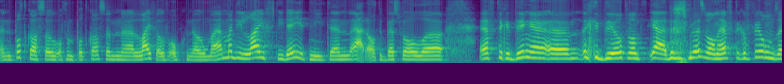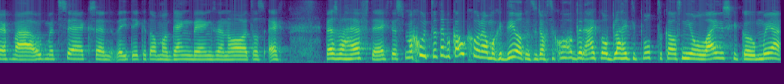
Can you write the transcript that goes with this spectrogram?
een podcast over, of een podcast, een live over opgenomen. Maar die live, die deed het niet. En ja, daar had ik best wel heftige dingen ehm, gedeeld. Want ja, dat is best wel een heftige film, zeg maar. Ook met seks en weet ik het allemaal, gangbangs en oh, het was echt best wel heftig. Dus, maar goed, dat heb ik ook gewoon allemaal gedeeld. En toen dacht ik, oh, ik ben eigenlijk wel blij dat die podcast niet online is gekomen. Maar ja,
